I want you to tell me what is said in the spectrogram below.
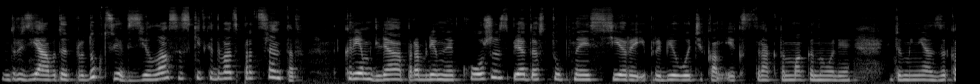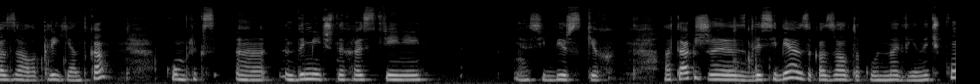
Друзья, вот эту продукцию я взяла со скидкой 20%. Крем для проблемной кожи с биодоступной серой и пробиотиком и экстрактом магнолии. Это у меня заказала клиентка. Комплекс э, эндемичных растений сибирских. А также для себя заказал такую новиночку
